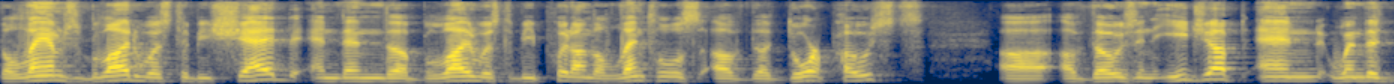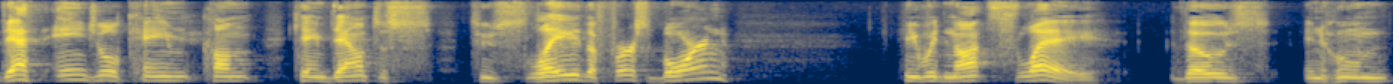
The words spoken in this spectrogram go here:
the lamb's blood was to be shed, and then the blood was to be put on the lintels of the doorposts uh, of those in Egypt. And when the death angel came, come, came down to, to slay the firstborn, he would not slay those in whom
